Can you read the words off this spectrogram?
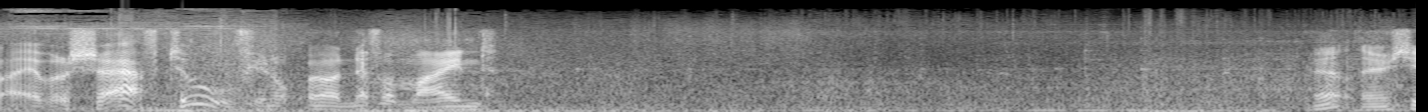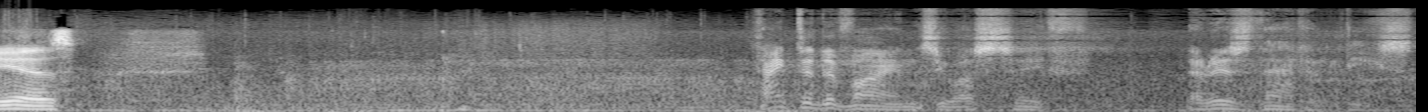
I have a shaft too, if you know. Oh, never mind. Yeah, there she is. Thank the divines you are safe. There is that at least.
